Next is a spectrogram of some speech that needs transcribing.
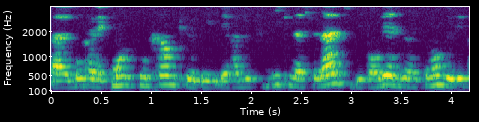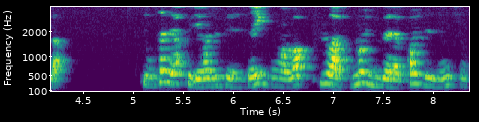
euh, donc avec moins de contraintes que les, radios publiques nationales qui dépendaient directement de l'État. C'est pour ça d'ailleurs que les radios périphériques vont avoir plus rapidement une nouvelle approche des émissions,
